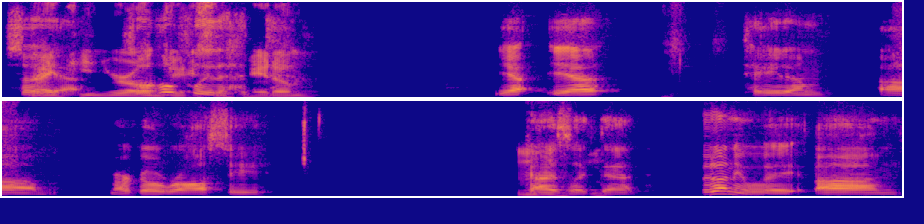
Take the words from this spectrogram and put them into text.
So yeah, 19 year old hopefully Jason that, Tatum. yeah, yeah, Tatum, um, Marco Rossi, guys like Mhm. that. But anyway, um,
